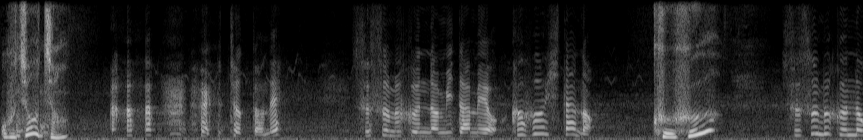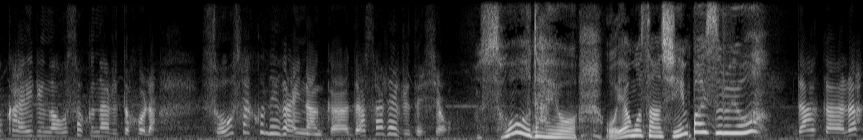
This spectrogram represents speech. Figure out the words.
お嬢ちゃん？ちょっとね進くんの見た目を工夫したの。工夫？進くんの帰りが遅くなるとほら捜索願いなんか出されるでしょ。そうだよ。親御さん心配するよ。だから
